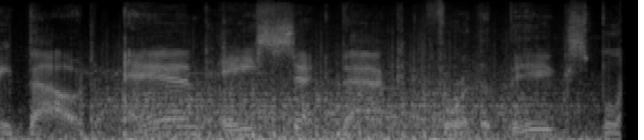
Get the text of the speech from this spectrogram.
Wipeout and a setback for the big splash.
